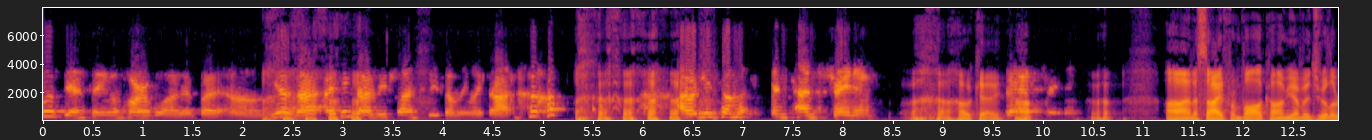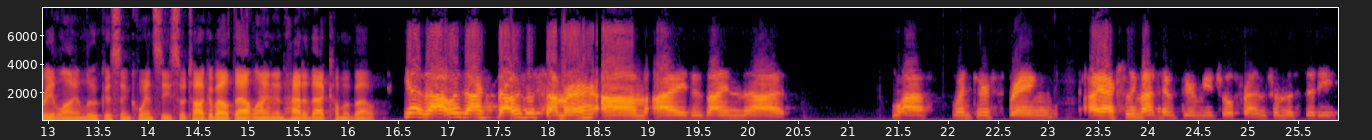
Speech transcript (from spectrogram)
love dancing. I'm horrible at it, but um, yeah, that I think that'd be fun to do something like that. I would need some intense training. okay. Dance uh, training. Uh, and aside from Volcom, you have a jewelry line, Lucas and Quincy. So talk about that line and how did that come about? Yeah, that was that was a summer. Um, I designed that last winter, spring. I actually met him through mutual friends from the city.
